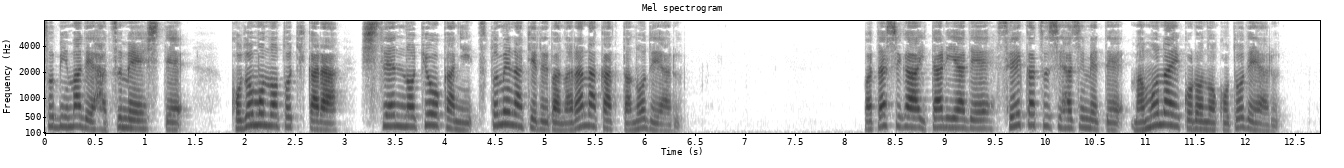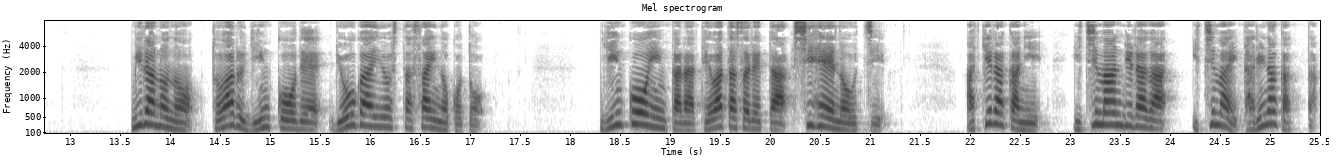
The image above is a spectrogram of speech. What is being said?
遊びまで発明して、子供の時から視線の強化に努めなければならなかったのである。私がイタリアで生活し始めて間もない頃のことである。ミラノのとある銀行で両替をした際のこと。銀行員から手渡された紙幣のうち、明らかに1万リラが1枚足りなかった。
